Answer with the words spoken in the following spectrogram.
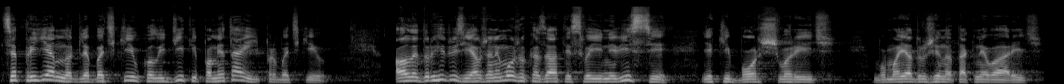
Це приємно для батьків, коли діти пам'ятають про батьків. Але, дорогі друзі, я вже не можу казати своїй невістці, який борщ варить, бо моя дружина так не варить,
